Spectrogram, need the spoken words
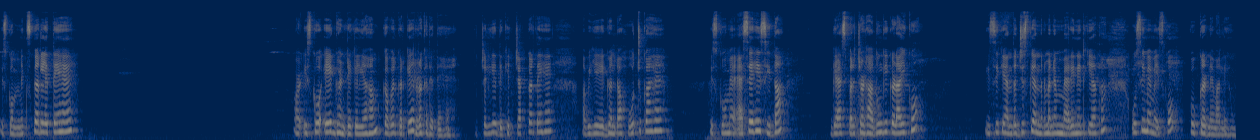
इसको मिक्स कर लेते हैं। और इसको एक घंटे के लिए हम कवर करके रख देते हैं। चलिए देखिए चेक करते हैं। अब ये एक घंटा हो चुका है। इसको मैं ऐसे ही सीधा गैस पर चढ़ा दूँगी कढ़ाई को। इसी के अंदर, जिसके अंदर मैंने मैरिनेट किया था, उसी में मैं इसको कुक करने वाली हूँ।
